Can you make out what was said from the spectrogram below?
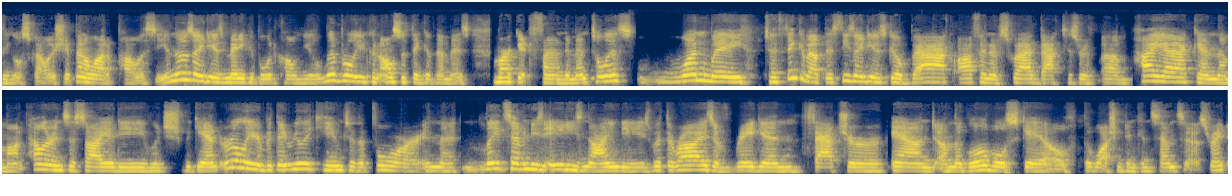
legal scholarship and a lot of policy. And those ideas many people would call neoliberal. You can also think of them as market fundamentalists. One way to think about this, these ideas go back, often ascribed back to sort of um, Hayek and the Mont Pelerin Society, which began earlier, but they really came to the fore in the late 70s, 80s, 90s with the rise of Reagan, Thatcher, and on the global scale, the Washington Consensus, right?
